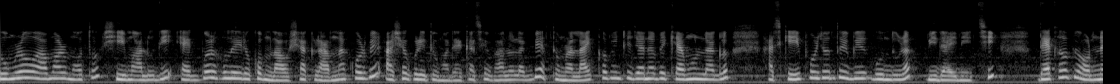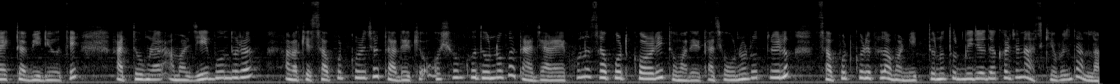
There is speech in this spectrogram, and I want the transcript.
তোমরাও আমার মতো শিম আলু দিয়ে একবার হলে এরকম লাউ শাক রান্না করবে। আশা করি তোমাদের কাছে ভালো লাগবে। আর তোমরা লাইক কমেন্টে জানাবে কেমন লাগল। আজকে এই পর্যন্তই বন্ধুরা, বিদায় নিচ্ছি। দেখা হবে অন্য একটা ভিডিওতে। আর তোমরা আমার যেই বন্ধুরা আমাকে সাপোর্ট করেছ, তাদেরকে অসংখ্য ধন্যবাদ। আর যারা এখনও সাপোর্ট করেনি, তোমাদের কাছে অনুরোধ রইল সাপোর্ট করে ফেলো আমার নিত্য নতুন ভিডিও দেখার জন্য। আজকে পর্যন্ত আল্লাহ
